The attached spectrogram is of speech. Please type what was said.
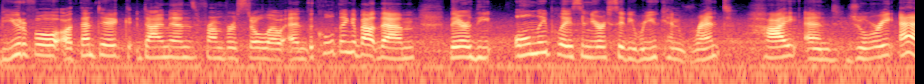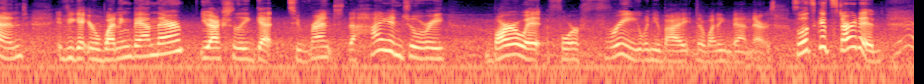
beautiful, authentic diamonds from Verstolo. And the cool thing about them, they're the only place in New York City where you can rent high-end jewelry. And if you get your wedding band there, you actually get to rent the high-end jewelry borrow it for free when you buy the wedding band there. So let's get started. Yes.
